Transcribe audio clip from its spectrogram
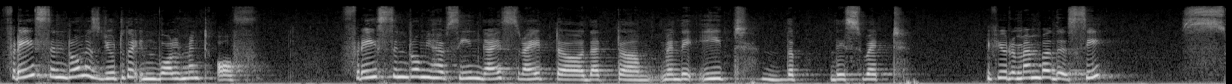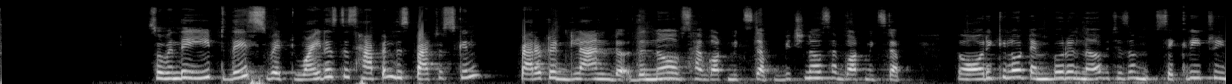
Frey's syndrome is due to the involvement of Frey's syndrome you have seen guys right uh, that um, when they eat the they sweat. If you remember this see so when they eat they sweat. Why does this happen? This patch of skin parotid gland the nerves have got mixed up. Which nerves have got mixed up? The auriculotemporal nerve which is a secretory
